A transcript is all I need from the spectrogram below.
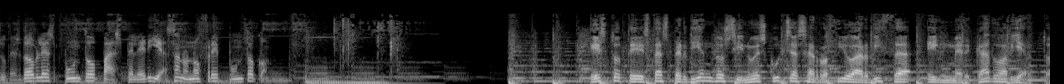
www.pasteleriasanonofre.com. Esto te estás perdiendo si no escuchas a Rocío Arbiza en Mercado Abierto.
